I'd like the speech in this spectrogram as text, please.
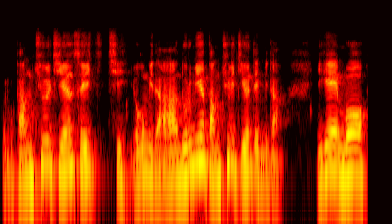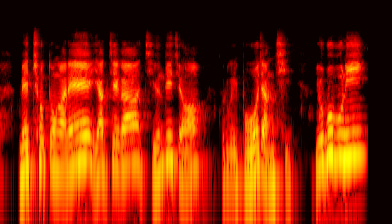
그리고 방출 지연 스위치 요겁니다. 누르면 방출이 지연됩니다. 이게 뭐 몇 초 동안에 약재가 지연되죠. 그리고 이 보호 장치 이 부분이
